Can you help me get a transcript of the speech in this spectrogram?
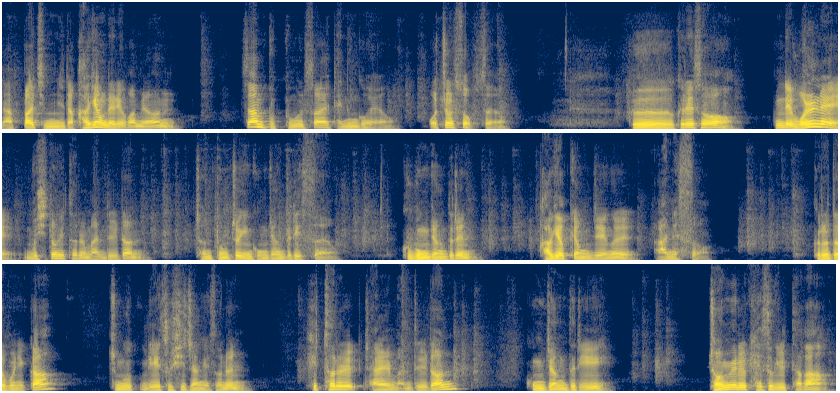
나빠집니다. 가격 내려가면 싼 부품을 써야 되는 거예요. 어쩔 수 없어요. 그 그래서 근데 원래 무시동 히터를 만들던 전통적인 공장들이 있어요. 그 공장들은 가격 경쟁을 안 했어. 그러다 보니까 중국 내수 시장에서는 히터를 잘 만들던 공장들이 점유율을 계속 잃다가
